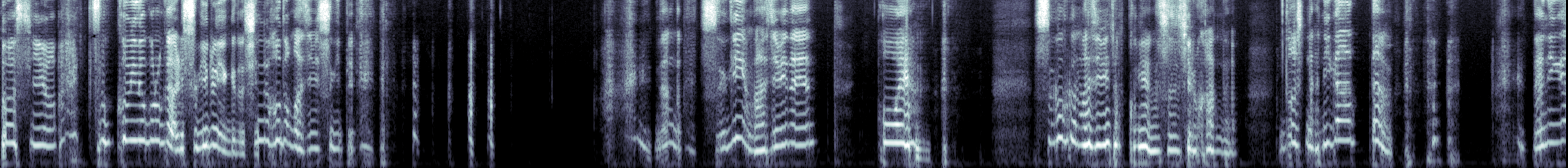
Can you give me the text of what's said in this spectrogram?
どうしよう。ツッコミどころがありすぎるんやけど、死ぬほど真面目すぎて。なんか、すげえ真面目なや、子やん。すごく真面目な子やん、鈴代かんな。どうし、何があったん？何が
